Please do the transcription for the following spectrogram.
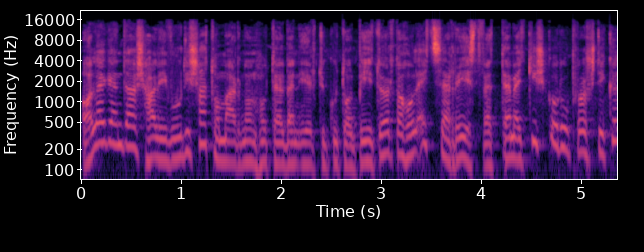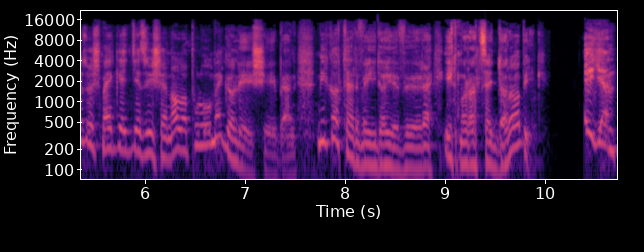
A legendás hollywoodi Satomarnon Hotelben értük utol Petert, ahol egyszer részt vettem egy kiskorú prosti közös megegyezésen alapuló megölésében. Mik a terveid a jövőre? Itt maradsz egy darabig? Igen,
